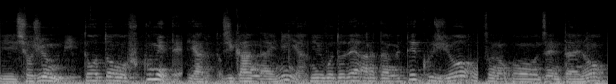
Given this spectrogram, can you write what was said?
えー諸準備等々も含めてやると。時間内にやるということで改めて9時をその全体の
